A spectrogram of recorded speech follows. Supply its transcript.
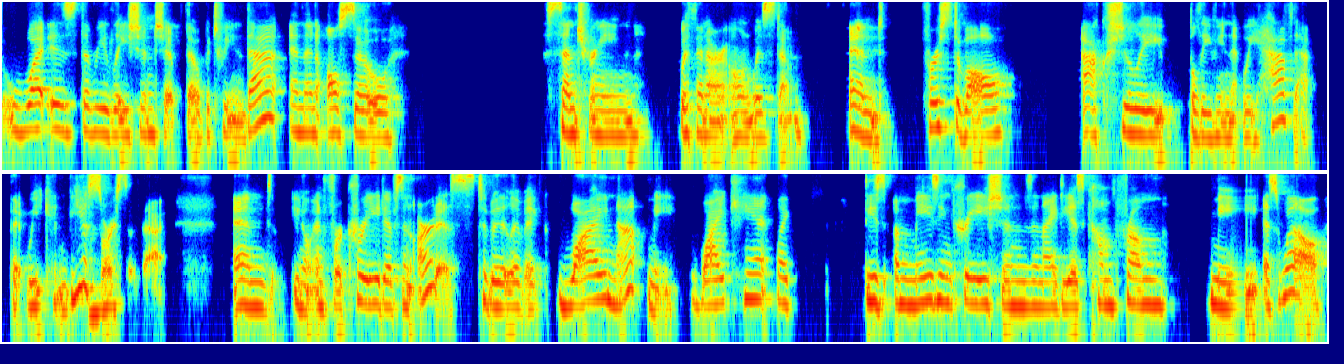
what is the relationship though between that and then also centering within our own wisdom? And first of all actually believing that we have that that we can be a mm-hmm. source of that. And you know and for creatives and artists to be like why not me? Why can't like these amazing creations and ideas come from me as well?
